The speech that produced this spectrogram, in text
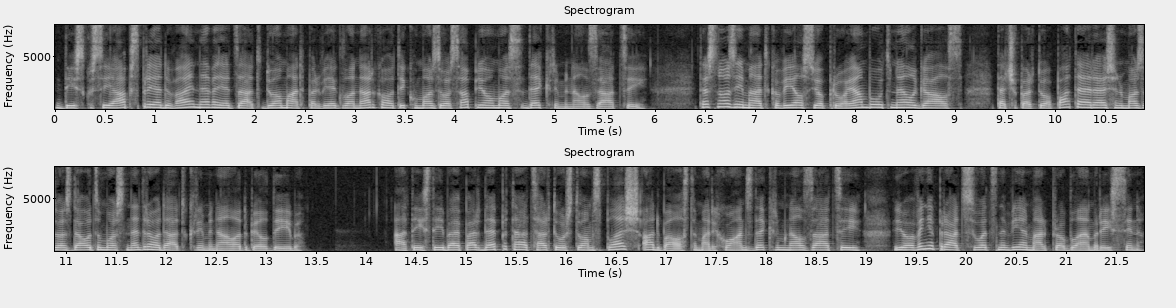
Diskusijā apsprieda, vai nevajadzētu domāt par vieglo narkotiku mazos apjomos dekriminalizāciju. Tas nozīmētu, ka vielas joprojām būtu nelegālas, taču par to patērēšanu mazos daudzumos nedraudētu krimināla atbildība. Attīstībai par deputāts Artūrs Toms Plešs atbalsta marihuānas dekriminalizāciju, jo viņa prāta sots nevienmēr problēmu risina.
